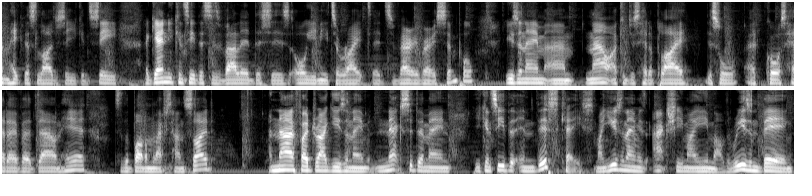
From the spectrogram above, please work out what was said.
make this larger so you can see. Again, you can see this is valid. This is all you need to write. It's very, very simple. Username. Um, now I can just hit apply. This will of course head over down here to the bottom left hand side. And now if I drag username next to domain, you can see that in this case, my username is actually my email. The reason being,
